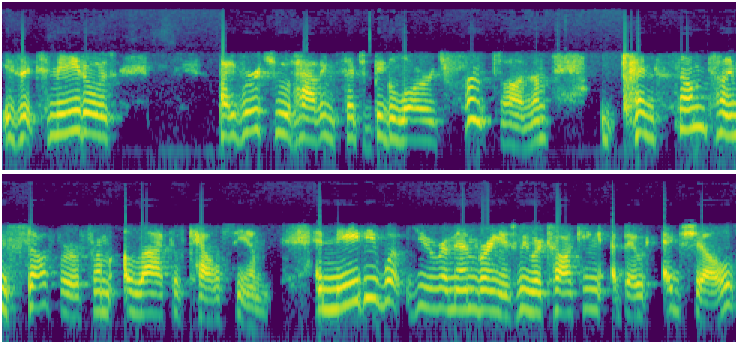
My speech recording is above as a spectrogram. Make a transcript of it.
is that tomatoes by virtue of having such big, large fruits on them, can sometimes suffer from a lack of calcium. And maybe what you're remembering is we were talking about eggshells,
